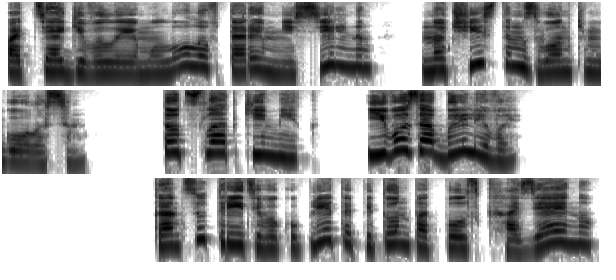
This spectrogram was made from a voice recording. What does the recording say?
подтягивала ему Лола вторым несильным, но чистым звонким голосом. «Тот сладкий миг, его забыли вы». К концу третьего куплета питон подполз к хозяину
